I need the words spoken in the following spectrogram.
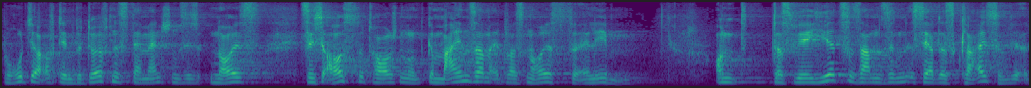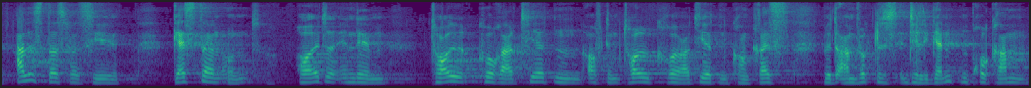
beruht ja auf dem Bedürfnis der Menschen, sich Neues, sich auszutauschen und gemeinsam etwas Neues zu erleben. Und dass wir hier zusammen sind, ist ja das Gleiche. Alles das, was Sie gestern und heute in dem toll kuratierten, auf dem toll kuratierten Kongress mit einem wirklich intelligenten Programm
